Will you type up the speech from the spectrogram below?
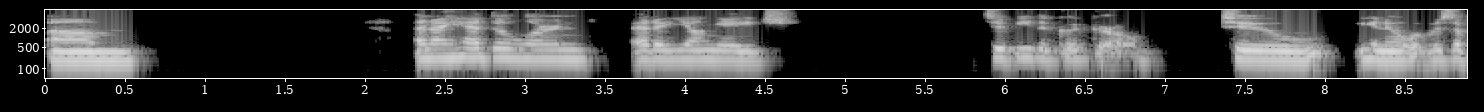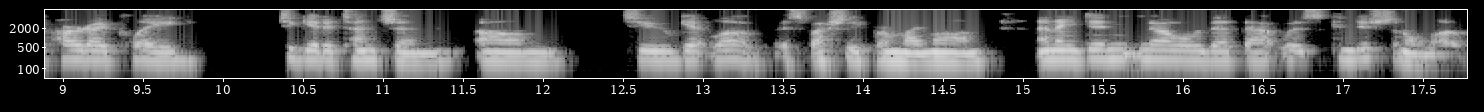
Um, and I had to learn at a young age to be the good girl, to, you know, it was a part I played to get attention, um, to get love, especially from my mom. And I didn't know that that was conditional love.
